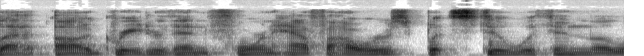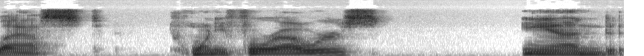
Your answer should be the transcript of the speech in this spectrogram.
uh, greater than four and a half hours, but still within the last 24 hours, and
